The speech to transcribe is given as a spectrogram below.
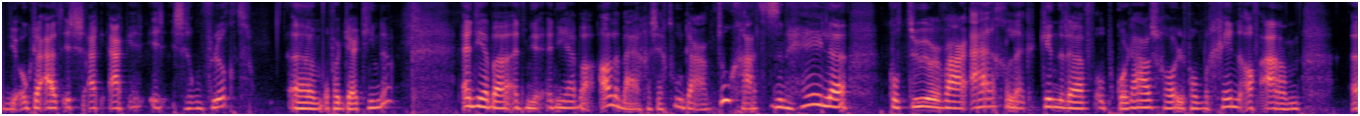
die ook daaruit is, eigenlijk, is, is, is ontvlucht um, op haar dertiende. En die, hebben, en die hebben allebei gezegd hoe daar aan toe gaat. Het is een hele cultuur waar eigenlijk kinderen op Koranscholen van begin af aan uh,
